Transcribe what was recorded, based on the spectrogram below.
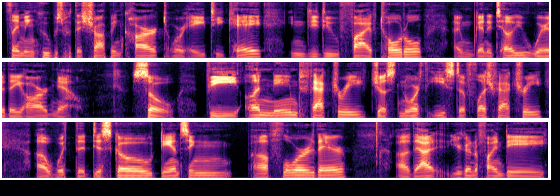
flaming hoops with a shopping cart or ATK. You need to do five total. I'm going to tell you where they are now. So, the unnamed factory just northeast of Flush Factory uh, with the disco dancing uh, floor there. Uh, that you're going to find a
